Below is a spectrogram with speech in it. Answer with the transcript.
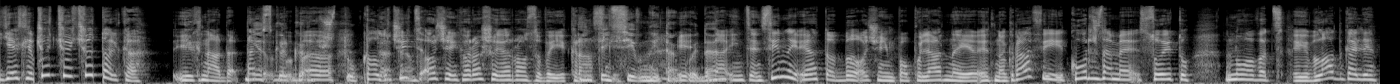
если чуть-чуть только их надо, так, Несколько э, штук, да, получить очень хорошие розовые краски. Интенсивный такой, И- да? Да, интенсивный. Это был очень популярный этнографии, Курземе, Суету, Новац и в Латгале.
